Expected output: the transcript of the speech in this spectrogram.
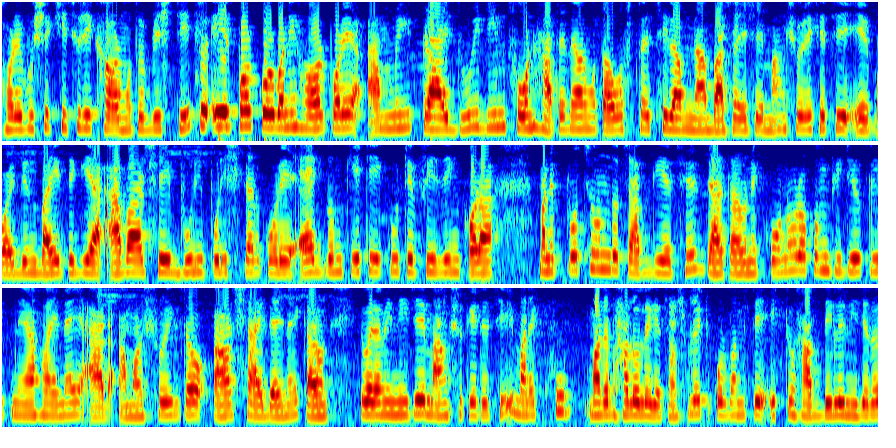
ঘরে বসে খিচুড়ি খাওয়ার মতো বৃষ্টি। তো এরপর কোরবানি হওয়ার পরে আমি প্রায় দুই দিন ফোন হাতে নেওয়ার মতো অবস্থায় ছিলাম না, বাসায় এসে মাংস রেখেছি। এরপর দিন বাড়িতে গিয়ে আবার সেই বুড়ি পরিষ্কার করে একদম কেটে কুটে ফ্রিজিং করা মানে প্রচণ্ড চাপ গিয়েছে, যার কারণে কোনো রকম ভিডিও ক্লিপ নেওয়া হয় নাই আর আমার শরীরটাও আর সায় দেয় নাই। কারণ এবার আমি নিজে মাংস কেটেছি মানে খুব মানে ভালো লেগেছে। আসলে একটু কোরবানিতে একটু হাত দিলে নিজেরও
